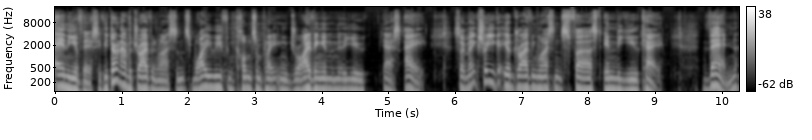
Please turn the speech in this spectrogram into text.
any of this. If you don't have a driving license, why are you even contemplating driving in the USA? So, make sure you get your driving license first in the UK. Then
